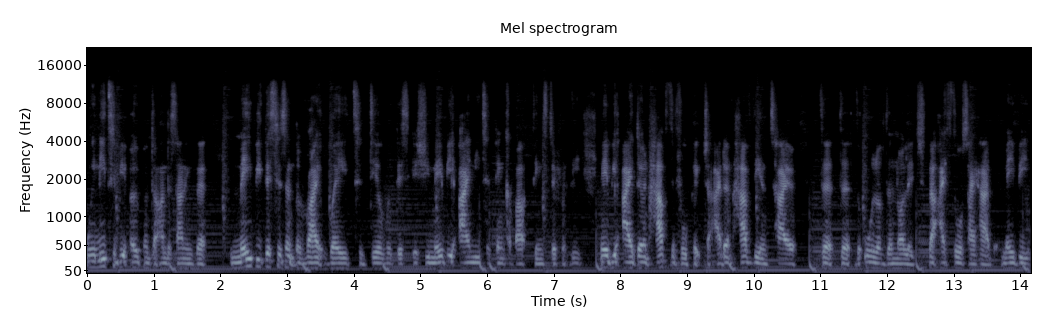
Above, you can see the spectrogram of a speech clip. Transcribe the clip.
we need to be open to understanding that maybe this isn't the right way to deal with this issue. Maybe i need to think about things differently. Maybe i don't have the full picture. I don't have the entire the, the, the all of the knowledge that I thought I had. Maybe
